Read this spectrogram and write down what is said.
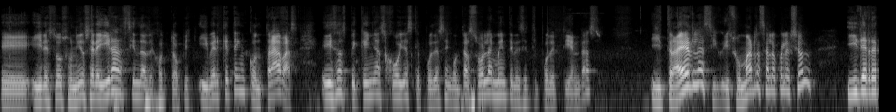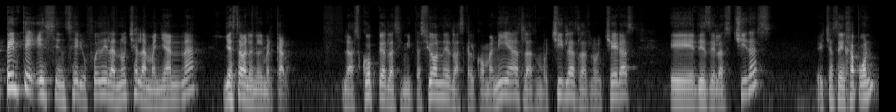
eh, ir a Estados Unidos era ir a las tiendas de Hot Topic y ver qué te encontrabas, esas pequeñas joyas que podías encontrar solamente en ese tipo de tiendas y traerlas y sumarlas a la colección. Y de repente es en serio, fue de la noche a la mañana, ya estaban en el mercado. Las copias, las imitaciones, las calcomanías, las mochilas, las loncheras, eh, desde las chidas, hechas en Japón,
